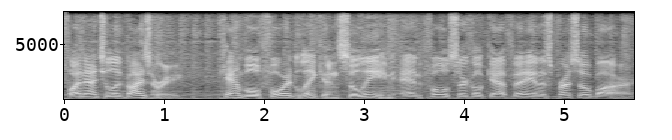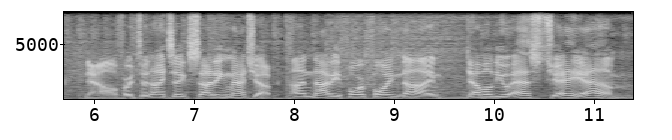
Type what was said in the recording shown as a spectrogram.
Financial Advisory. Campbell Ford Lincoln Saline and Full Circle Cafe and Espresso Bar. Now for tonight's exciting matchup on 94.9 WSJM.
